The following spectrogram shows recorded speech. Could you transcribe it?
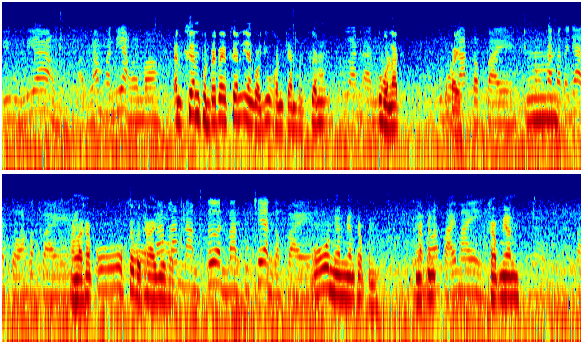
ทีมเลี้ยงอันลำพัน เลี้ยงแมันบ่อันเคลื่อนผุนไปไปเคลื่อนอีหยังก็อยู่ขอนแก่นผุนเคลื่อนเพื่อนอันอุบลรัฐ อุบลไปรัฐกับไปอืมทางพัทยาสองกับไปอันละครับ โอ้เคยไปทายอยู่ครับทางลำน้ำเตื้อนบ้านคุดเช่นกับไปโอ้แมนแมนครับมันแม่น่ะมันบ่ฝายไม้ครับแมนเออบ้า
